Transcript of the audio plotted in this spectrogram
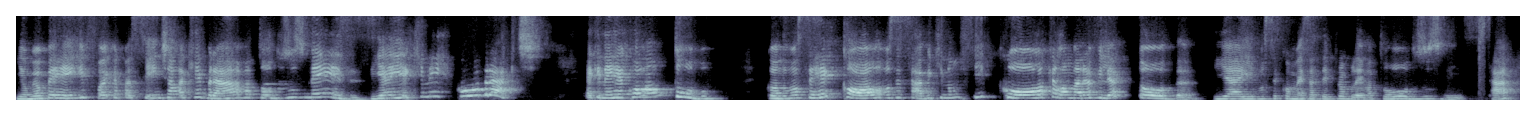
E o meu perrengue foi que a paciente ela quebrava todos os meses. E aí é que nem recolar bract. É que nem recolar um tubo. Quando você recola, você sabe que não ficou aquela maravilha toda. E aí você começa a ter problema todos os meses, tá?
